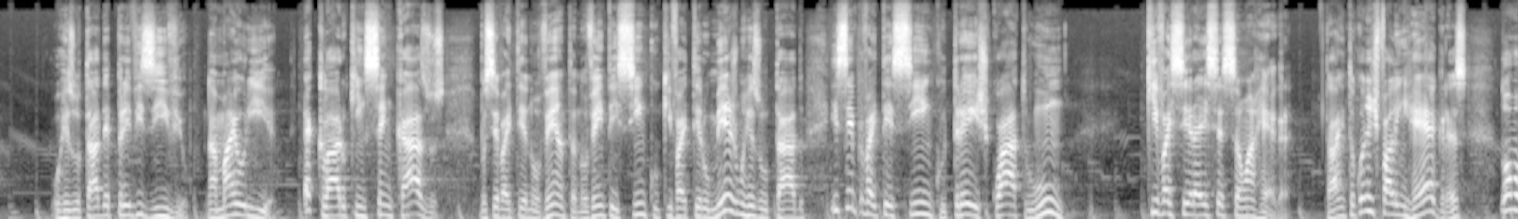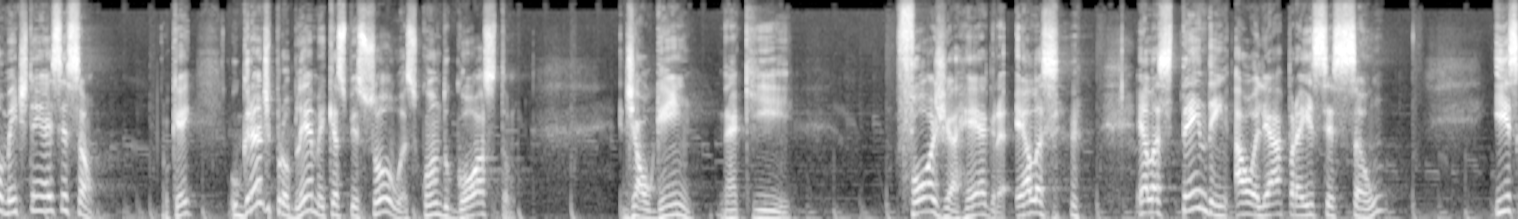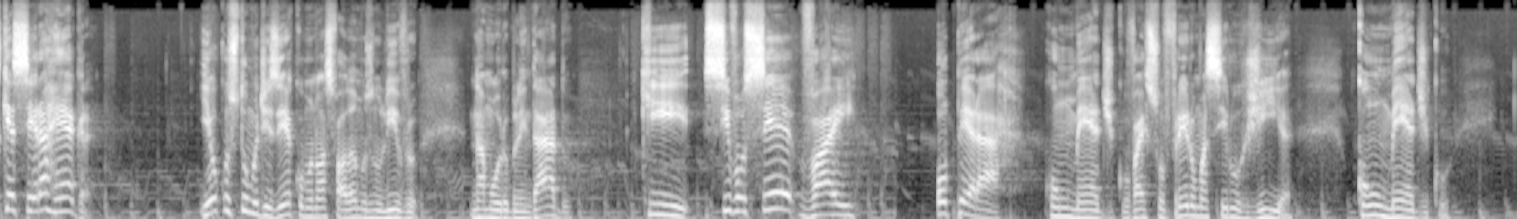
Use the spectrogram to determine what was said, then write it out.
o resultado é previsível, na maioria. É claro que em 100 casos você vai ter 90, 95 que vai ter o mesmo resultado e sempre vai ter 5, 3, 4, 1 que vai ser a exceção à regra, tá? Então quando a gente fala em regras, normalmente tem a exceção, OK? O grande problema é que as pessoas quando gostam de alguém, né, que foge à regra, elas elas tendem a olhar para a exceção e esquecer a regra. E eu costumo dizer, como nós falamos no livro Namoro Blindado, que se você vai operar com um médico, vai sofrer uma cirurgia com um médico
